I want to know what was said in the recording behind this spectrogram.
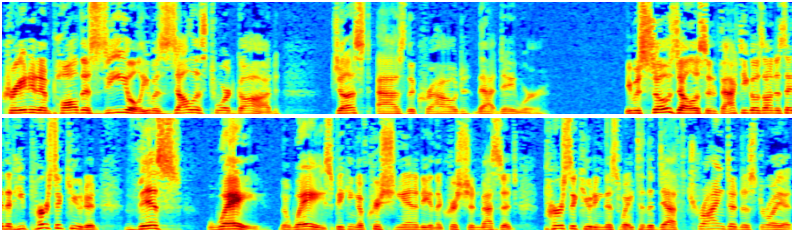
created in Paul this zeal. He was zealous toward God, just as the crowd that day were. He was so zealous, in fact, he goes on to say that he persecuted this way. The way, speaking of Christianity and the Christian message, persecuting this way to the death, trying to destroy it,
